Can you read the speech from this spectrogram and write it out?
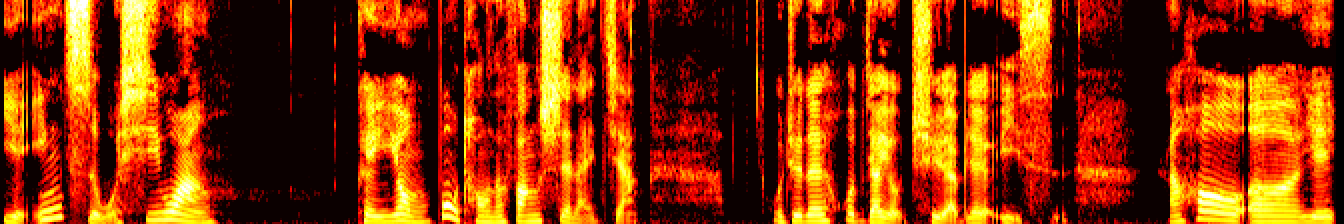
也因此，我希望可以用不同的方式来讲，我觉得会比较有趣啊，比较有意思。然后，呃，也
